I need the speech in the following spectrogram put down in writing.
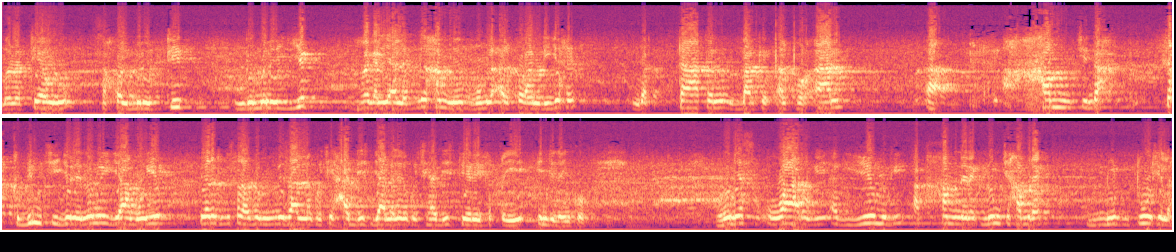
mën a teewlu sa xol mën a tiit nga mën a yëg ragal yàlla bi nga xam ne moom la alquran di joxe nga taatan barke alquran ah xam ci ndax fiq bi ñu ciy jëlee na muy jaamoo yëpp yonent bi sallallahu alayhi wasallam misaal na ko ci hadis jàngale na ko ci hadis téere fiq yi indi nañ ko mu des waaru gi ak yéemu gi ak xam ne rek lu mu ci xam rek lu tuuti la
